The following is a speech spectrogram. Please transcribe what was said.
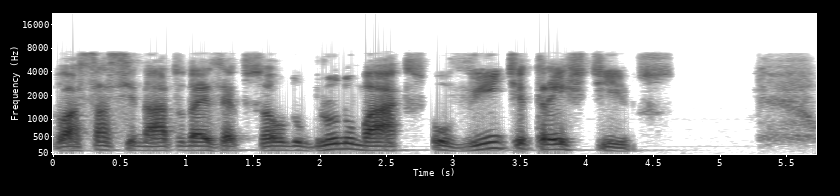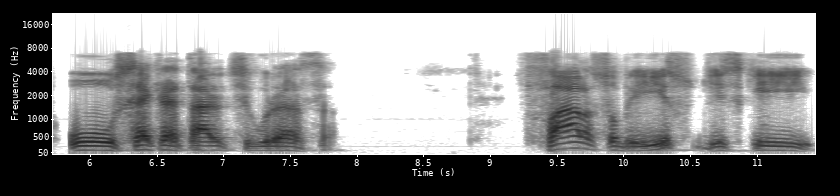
do assassinato da execução do Bruno Marques com 23 tiros. O secretário de Segurança fala sobre isso, diz que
